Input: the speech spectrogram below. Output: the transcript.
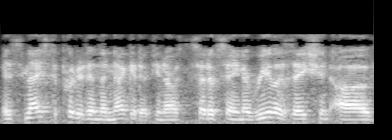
It's nice to put it in the negative, you know, instead of saying a realization of,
